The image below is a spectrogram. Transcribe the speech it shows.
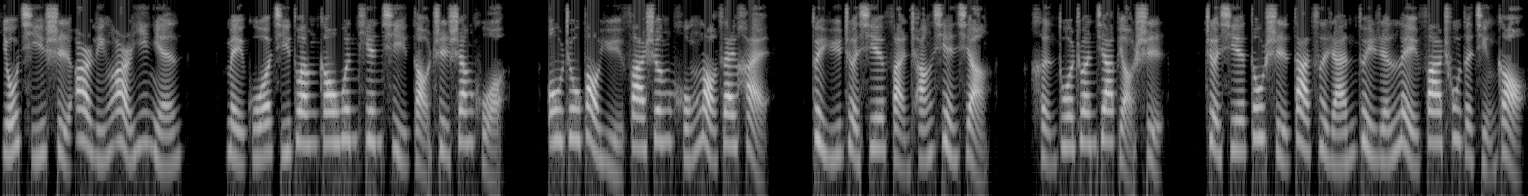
尤其是2021年，美国极端高温天气导致山火，欧洲暴雨发生洪涝灾害。对于这些反常现象，很多专家表示，这些都是大自然对人类发出的警告，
